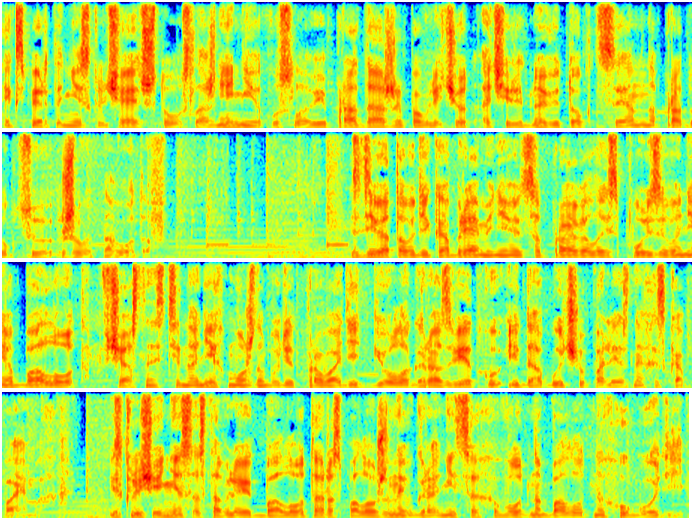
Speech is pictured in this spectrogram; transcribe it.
Эксперты не исключают, что усложнение условий продажи повлечет очередной виток цен на продукцию животноводов. С 9 декабря меняются правила использования болот. В частности, на них можно будет проводить геологоразведку и добычу полезных ископаемых. Исключение составляют болота, расположенные в границах водно-болотных угодий.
